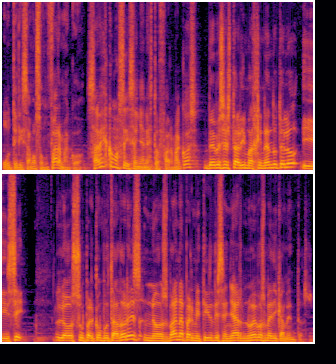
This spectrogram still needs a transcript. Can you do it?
utilizamos un fármaco. ¿Sabes cómo se diseñan estos fármacos? Debes estar imaginándotelo y sí, los supercomputadores nos van a permitir diseñar nuevos medicamentos.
